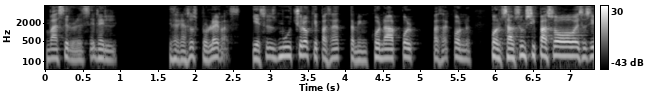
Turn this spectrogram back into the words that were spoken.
más errores en el que salgan esos problemas. Y eso es mucho lo que pasa también con Apple, pasa con, con Samsung sí pasó, eso sí,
